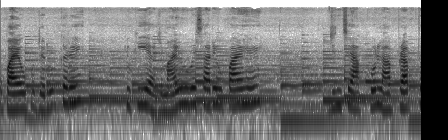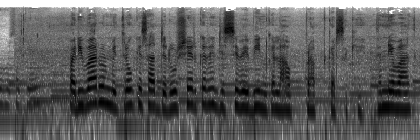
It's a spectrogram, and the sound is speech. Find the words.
उपायों को ज़रूर करें, क्योंकि ये आजमाए हुए सारे उपाय हैं, जिनसे आपको लाभ प्राप्त हो सके। परिवार और मित्रों के साथ ज़रूर शेयर करें, जिससे वे भी इनका लाभ प्राप्त कर सकें। धन्यवाद।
